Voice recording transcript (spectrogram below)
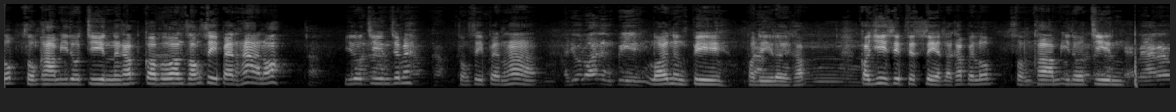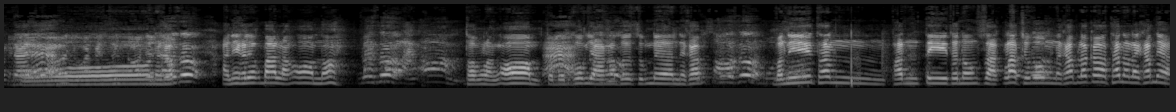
ลบสงครามอินโดจีนนะครับก็ประมาณสองสี่แปดห้าเนาะครับอินโดจีนใช่ไหมครับสองสี่แปดห้าอายุร้อยหนึ่งปีร้อยหนึ่งปีพอดีเลยครับ อืม ก็ยี่สิบเศษๆแหละครับ ไปลบสงครามอินโดจีน แข็งแรงนะได้แล้วโอ้นะครับ อันนี้เขาเรียกบ้านหลังอ้อมเนาะบ้านทองหลังอ้อมทองหลังอ้อมตำบลโคกยางอำเภอสูงเนินนะครับสองวันนี้ท่านพันตรีธนงศักดิ์ราชวงศ์นะครับ แล้วก็ท่านอะไรครับเนี่ย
